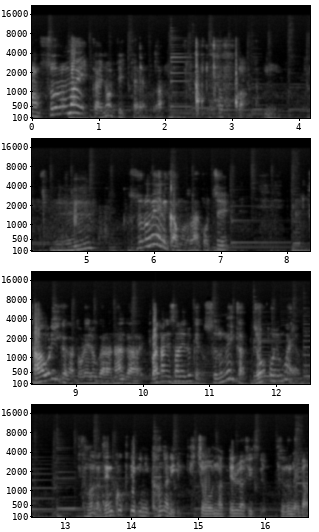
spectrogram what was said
あ、スルマイカイのって言ったやつだ。そっか。うん。うん。スルメイカもさ、こっち、アオリイカが取れるから、なんか、バカにされるけど、スルメイカって上等にうまいよね。しかもなんか全国的にかなり貴重になってるらしいですよ。スルメが。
